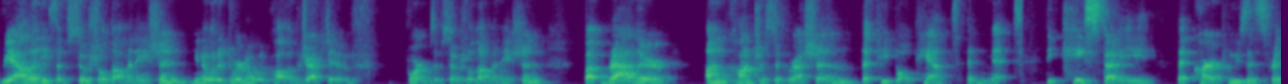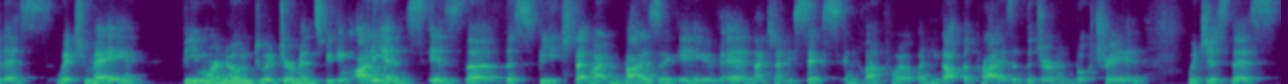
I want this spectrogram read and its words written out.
realities of social domination, you know, what Adorno would call objective forms of social domination, but rather unconscious aggression that people can't admit. The case study that Karp uses for this, which may be more known to a German speaking audience is the, the speech that Martin Walser gave in 1996 in Frankfurt when he got the prize of the German book trade, which is this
